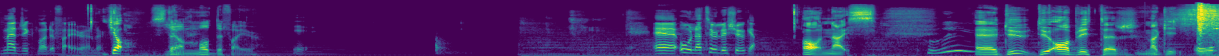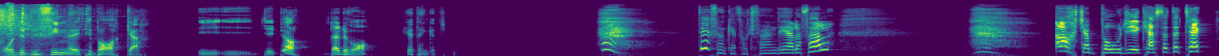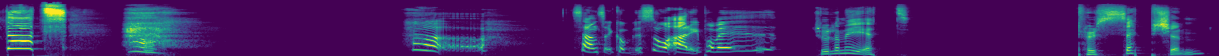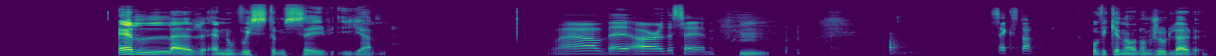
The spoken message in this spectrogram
magic modifier eller? Ja, Ja, stämmer. modifier. Eh, onaturlig 20. Ja, nice. Woo! Eh, du, du avbryter magi och, och du befinner dig tillbaka i, i, ja, där du var, helt enkelt. Det funkar fortfarande i alla fall. Ah, jag borde ju kastat detect thoughts! Sanser kommer bli så arg på mig. Rulla mig ett perception eller en wisdom save igen. Well, they are the same. Mm. 16. Och vilken av dem rullar du?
